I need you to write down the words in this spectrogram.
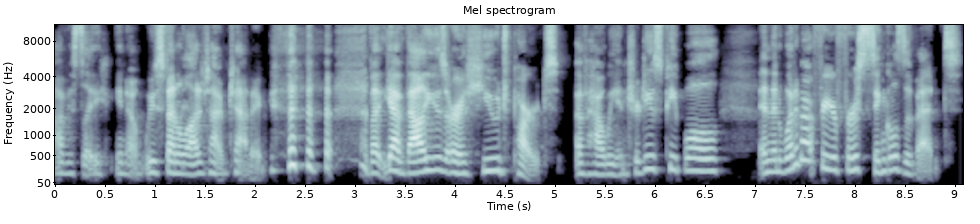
Obviously, you know, we've spent a lot of time chatting. but yeah, values are a huge part of how we introduce people. And then what about for your first singles event?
